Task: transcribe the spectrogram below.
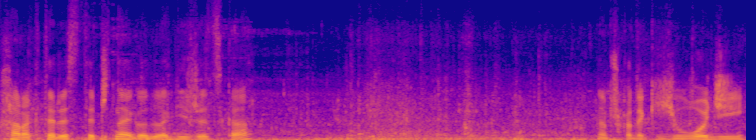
Charakterystycznego dla Giżycka. Na przykład jakiejś łodzi,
